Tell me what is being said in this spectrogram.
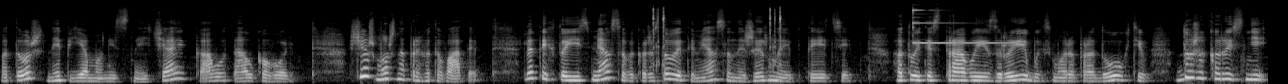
Отож, не п'ємо міцний чай, каву та алкоголь. Що ж можна приготувати? Для тих, хто їсть м'ясо, використовуйте м'ясо нежирної птиці, готуйте страви із риби, з морепродуктів, дуже корисні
